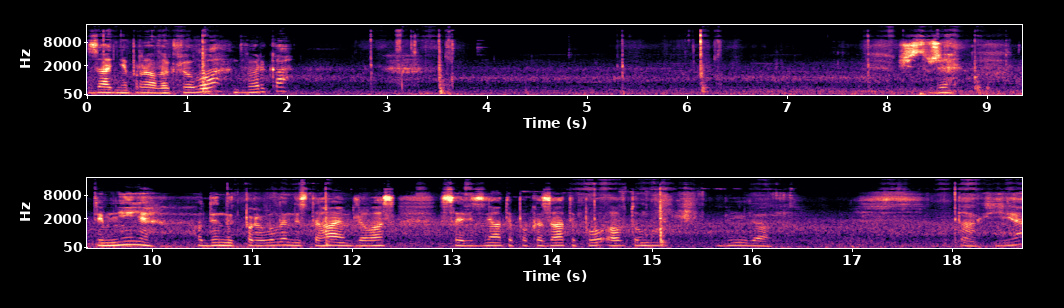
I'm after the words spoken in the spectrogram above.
Заднє праве крило, дверка. Щось вже темніє. Годинник перевели, не встигаємо для вас все відзняти, показати по автомобілях. Так, є.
